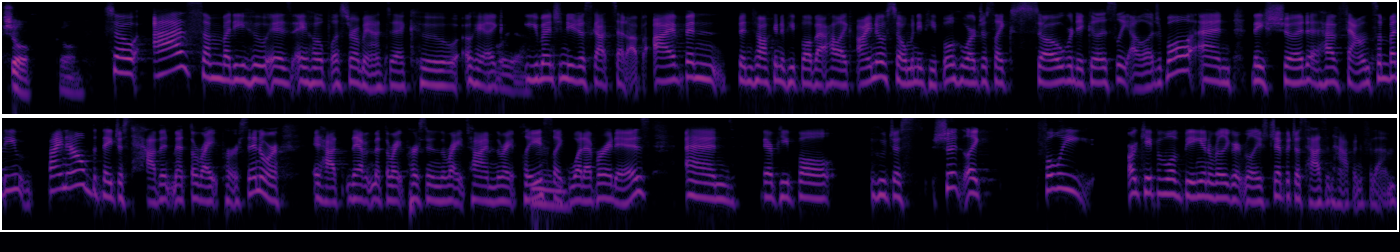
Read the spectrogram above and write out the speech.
sure, go on. So, as somebody who is a hopeless romantic, who okay, like Oh, yeah. you mentioned, you just got set up. I've been been talking to people about how like I know so many people who are just like so ridiculously eligible, and they should have found somebody by now, but they just haven't met the right person, or it has they haven't met the right person in the right time, the right place, Mm. like whatever it is. And they're people who just should like fully are capable of being in a really great relationship. It just hasn't happened for them.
